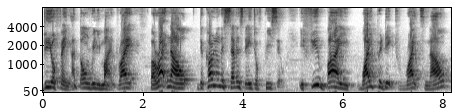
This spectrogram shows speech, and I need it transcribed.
do your thing. I don't really mind, right? But right now, they're currently on the seventh stage of pre-sale. If you buy YPredict right now,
